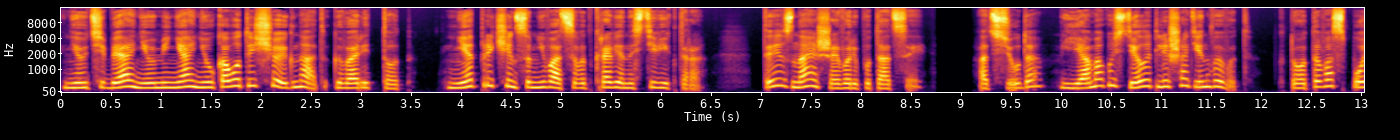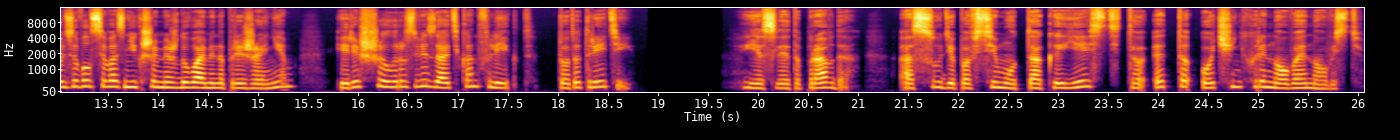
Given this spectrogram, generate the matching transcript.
«Ни у тебя, ни у меня, ни у кого-то еще, Игнат», — говорит тот. «Нет причин сомневаться в откровенности Виктора. Ты знаешь о его репутации. Отсюда я могу сделать лишь один вывод. Кто-то воспользовался возникшим между вами напряжением и решил развязать конфликт. Кто-то третий. Если это правда, а судя по всему, так и есть, то это очень хреновая новость.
